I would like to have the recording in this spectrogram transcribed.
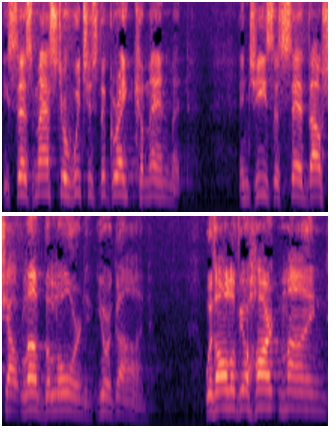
He says, Master, which is the great commandment? And Jesus said, Thou shalt love the Lord your God with all of your heart, mind,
